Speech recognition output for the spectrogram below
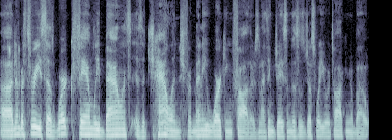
Uh, number three says work family balance is a challenge for many working fathers. And I think, Jason, this is just what you were talking about.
